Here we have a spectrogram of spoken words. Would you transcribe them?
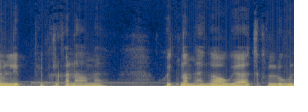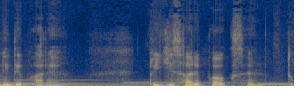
एमली पेपर का नाम है। वो इतना महँगा हो गया, आजकल लोग नहीं दे पा रहे हैं। तो ये सारे पर्क्स हैं। तो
